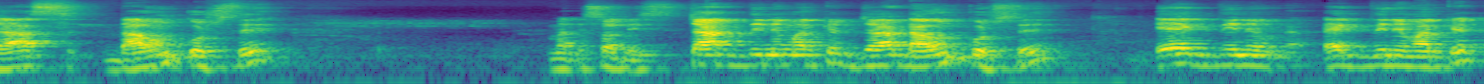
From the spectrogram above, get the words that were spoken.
যা ডাউন করছে মানে সরি চার দিনে মার্কেট যা ডাউন করছে, একদিনে একদিনে মার্কেট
